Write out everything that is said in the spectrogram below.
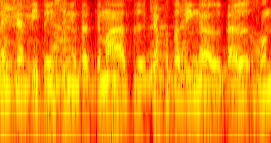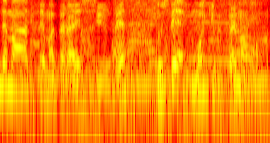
はい、キャシーと一緒に歌ってます。キャプトビンが歌う、飛んで回ってまた来週です。そしてもう一曲使います。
